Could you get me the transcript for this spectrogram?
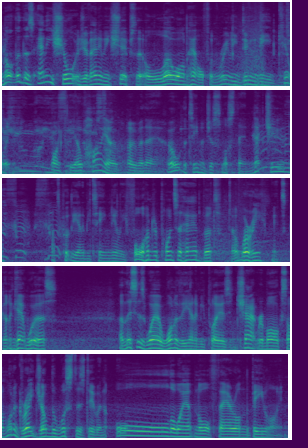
Not that there's any shortage of enemy ships that are low on health and really do need killing, like the Ohio over there. Oh, the team have just lost their Neptune. That's put the enemy team nearly 400 points ahead, but don't worry, it's going to get worse. And this is where one of the enemy players in chat remarks on what a great job the Worcester's doing all the way up north there on the B line,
